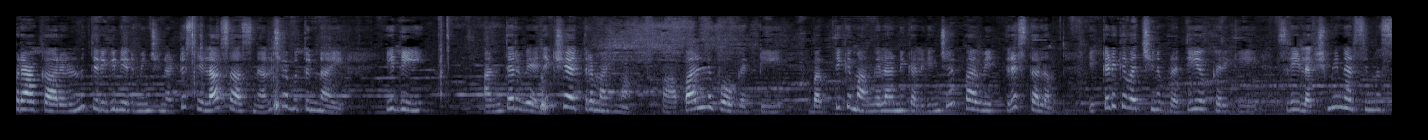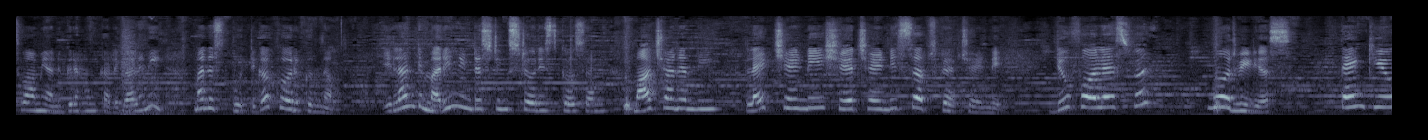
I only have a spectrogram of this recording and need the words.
ప్రాకారాలను తిరిగి నిర్మించినట్టు శిలాశాసనాలు చెబుతున్నాయి. ఇది అంతర్వేది క్షేత్ర మహిమ. పాపాలను పోగొట్టి భక్తికి మంగళాన్ని కలిగించే పవిత్ర స్థలం. ఇక్కడికి వచ్చిన ప్రతి ఒక్కరికి శ్రీ లక్ష్మీ నరసింహస్వామి అనుగ్రహం కలగాలని మనస్ఫూర్తిగా కోరుకుందాం. ఇలాంటి మరిన్ని ఇంట్రెస్టింగ్ స్టోరీస్ కోసం మా ఛానల్ని లైక్ చేయండి షేర్ చేయండి సబ్స్క్రైబ్ చేయండి. Do follow us for more videos thank you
